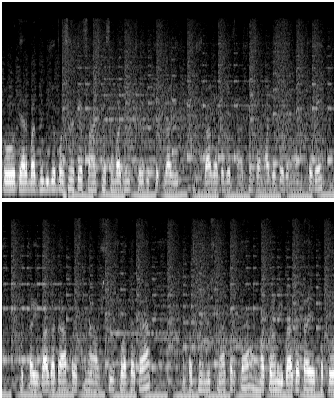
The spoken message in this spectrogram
તો ત્યારબાદનો બીજો પ્રશ્ન છે ફ્રાન્સના સમાજની મુખ્યત્વે કેટલા વિભાગ હતા? જે ફ્રાન્સનો સમાજ હતો તેમાં મુખ્યત્વે કેટલા વિભાગ હતા? આ પ્રશ્ન આવશે સો ટકા. પ્રશ્ન મિસ ના કરતા. આમાં ત્રણ વિભાગ હતા. એક હતો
